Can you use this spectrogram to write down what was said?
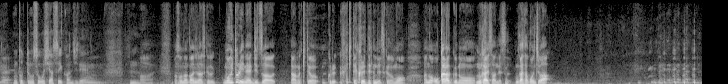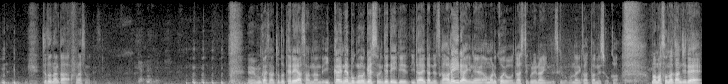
ねもうとっても過ごしやすい感じで。うん。はい。まあ、そんな感じなんですけどもう一人ね実はあの来てくる 来てくれてるんですけどもあの岡楽の向井さんです。向井さんこんにちは。ちょっとなんか話してもらっていいですかえ向井さんちょっとテレ屋さんなんで一回ね僕のゲストに出ていていただいたんですがあれ以来ねあんまり声を出してくれないんですけども何かあったんでしょうか。まあまあそんな感じで、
